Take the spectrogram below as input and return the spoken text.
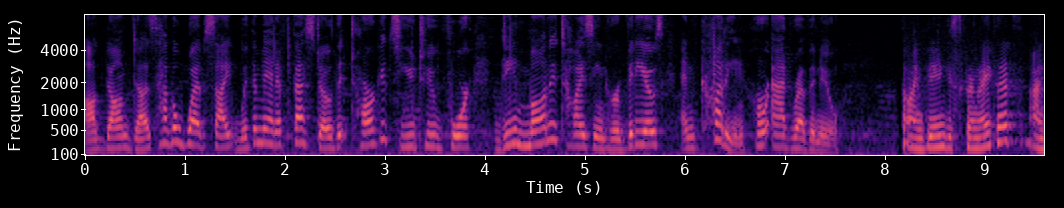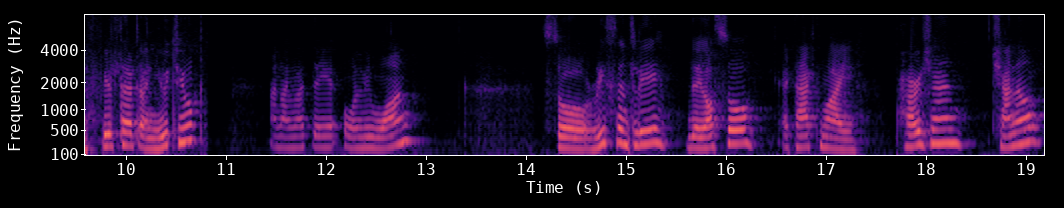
Aghdam does have a website with a manifesto that targets YouTube for demonetizing her videos and cutting her ad revenue. I'm being discriminated and filtered on YouTube, and I'm not the only one. So recently, they also attacked my Persian channel,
